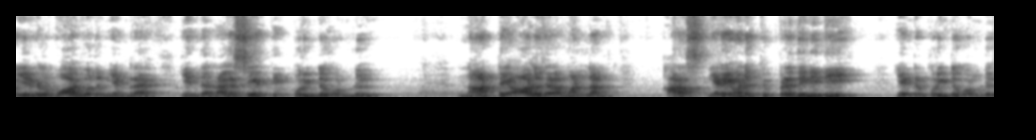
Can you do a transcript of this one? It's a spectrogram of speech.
உயிர்களும் வாழ்வதும் என்ற இந்த ரகசியத்தை புரிந்து கொண்டு நாட்டை ஆளுகிற மன்னன் அரசு இறைவனுக்கு பிரதிநிதி என்று புரிந்து கொண்டு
